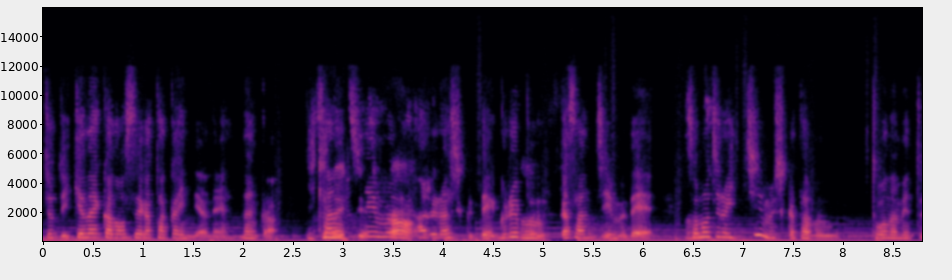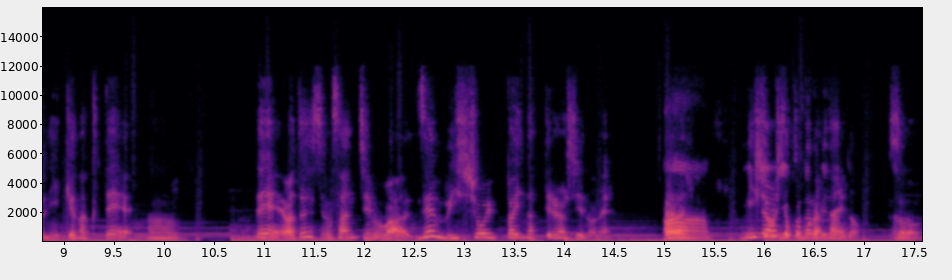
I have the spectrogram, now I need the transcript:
ちょっといけない可能性が高いんだよね。なんかいけないっ3てチームああるらしくてグループが3チームで、うん。そのうちの1チームしか多分トーナメントに行けなくてうん。で私たちの3チームは全部1勝1敗になってるらしいのね。あー2勝したことがないの、んそう、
